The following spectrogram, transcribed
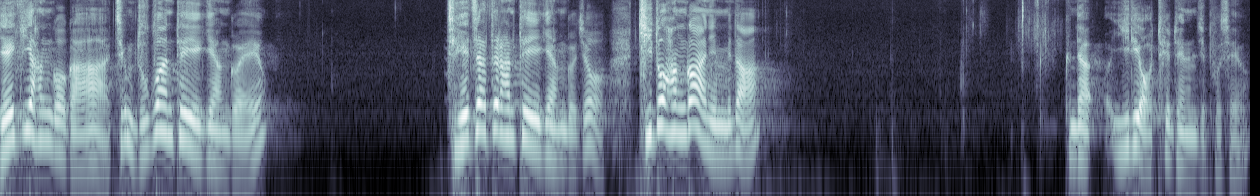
얘기한 거가 지금 누구한테 얘기한 거예요? 제자들한테 얘기한 거죠. 기도한 거 아닙니다. 근데 일이 어떻게 되는지 보세요.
